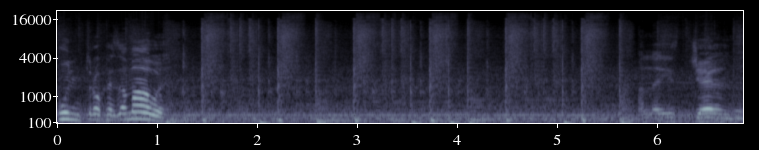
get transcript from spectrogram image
Kuń trochę za mały. Ale jest dzielny.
